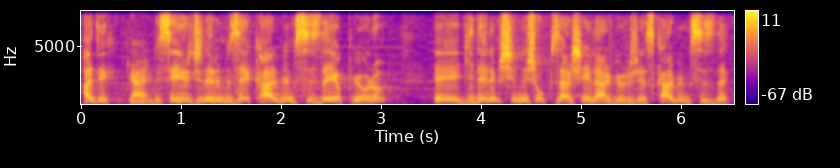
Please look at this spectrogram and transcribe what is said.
Hadi gel bir seyircilerimize kalbim sizde yapıyorum. Ee, gidelim şimdi çok güzel şeyler göreceğiz. Kalbim sizde.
